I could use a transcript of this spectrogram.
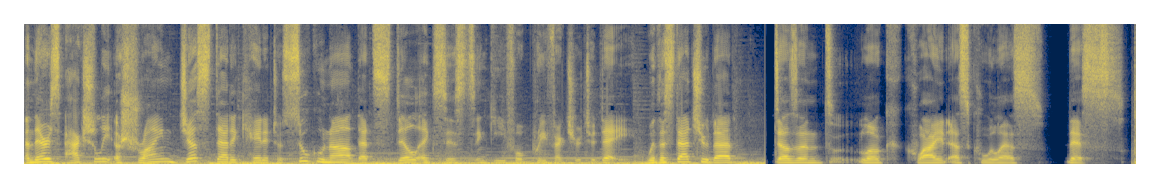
And there is actually a shrine just dedicated to Sukuna that still exists in Gifu Prefecture today, with a statue that doesn't look quite as cool as this.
